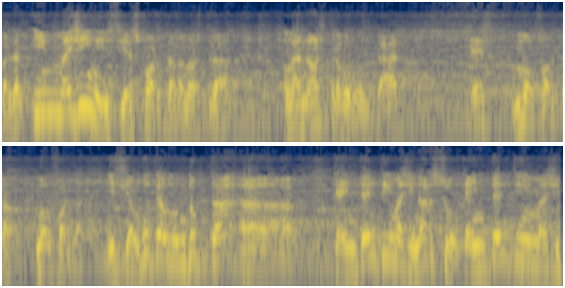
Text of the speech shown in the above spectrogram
Per tant, imagini si és forta la nostra, la nostra voluntat és molt forta, molt forta. I si algú té algun dubte, eh, que intenti imaginar-s'ho, que intenti imaginar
